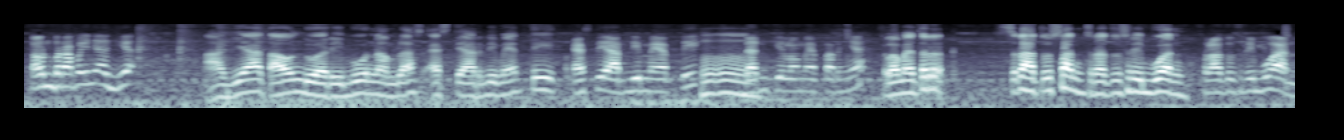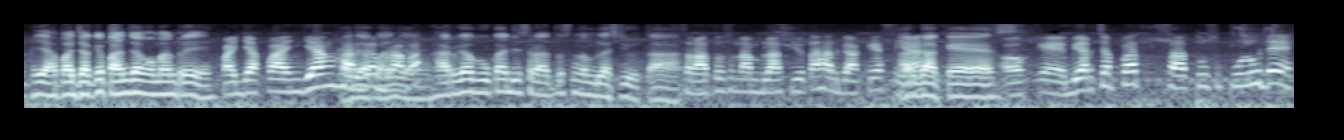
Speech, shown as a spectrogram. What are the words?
Tahun berapa ini Agya? Agya tahun 2016 STRD Matic. STRD Matic Mm-mm. dan kilometernya Kilometer Seratusan, seratus ribuan. 100 ribuan. Ya, pajaknya panjang Om Andre. Pajak panjang harga Pajak berapa? panjang. Harga buka di 116 juta. 116 juta harga cash ya. Harga cash. Oke, biar cepat 110 deh.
